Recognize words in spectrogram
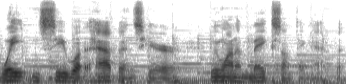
wait and see what happens here. We want to make something happen.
